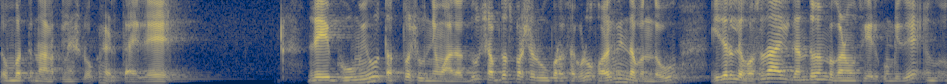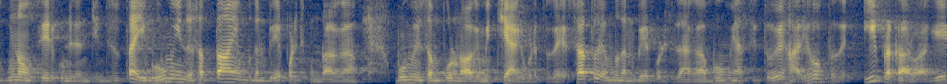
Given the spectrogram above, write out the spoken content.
ತೊಂಬತ್ತ ನಾಲ್ಕನೇ ಶ್ಲೋಕ ಹೇಳ್ತಾ ಇದೆ. ಅಂದರೆ ಭೂಮಿಯು ತತ್ವಶೂನ್ಯವಾದದ್ದು, ಶಬ್ದಸ್ಪರ್ಶ ರೂಪರಸಗಳು ಹೊರಗಿನಿಂದ ಬಂದವು. ಇದರಲ್ಲಿ ಹೊಸದಾಗಿ ಗಂಧವೆಂಬ ಗಣವು ಸೇರಿಕೊಂಡಿದೆ, ಗುಣವು ಸೇರಿಕೊಂಡಿದೆ ಎಂದು ಚಿಂತಿಸುತ್ತಾ, ಈ ಭೂಮಿಯಿಂದ ಸತ್ತ ಎಂಬುದನ್ನು ಬೇರ್ಪಡಿಸಿಕೊಂಡಾಗ ಭೂಮಿಯು ಸಂಪೂರ್ಣವಾಗಿ ಮಿಥ್ಯೆಯಾಗಿಬಿಡುತ್ತದೆ ಸತ್ತು ಎಂಬುದನ್ನು ಬೇರ್ಪಡಿಸಿದಾಗ ಭೂಮಿಯ ಅಸ್ತಿತ್ವವೇ ಹಾರಿ ಹೋಗ್ತದೆ. ಈ ಪ್ರಕಾರವಾಗಿ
